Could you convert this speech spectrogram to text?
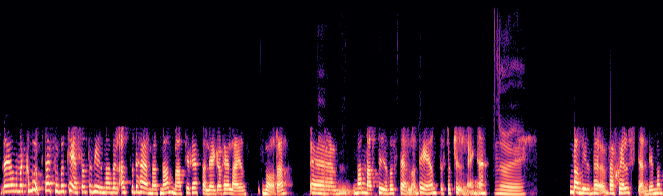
när när man kommer upp där i puberteten så vill man väl, alltså det här med att mamma tillrättalägger hela ens vardag. Eh, mamma styr och ställer, det är inte så kul längre. Nej. Man vill vara självständig. Man,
